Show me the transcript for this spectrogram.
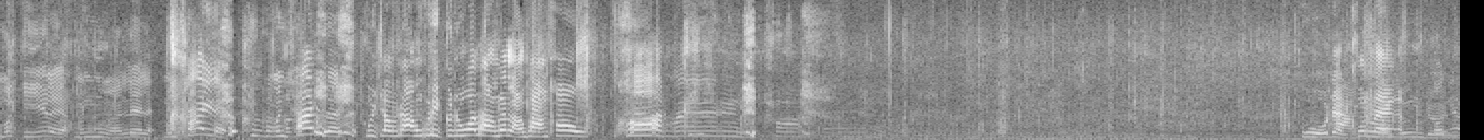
เมื่อกี้เลยอะมันเหมือนเลยแหละ มันใช่เลยมันใช่เลยกูจำทางผิดกูนึกว่าทางด้านหลังทางเข้าพลาดมากโอ้โหแดดโคตรแรงอะเดินมา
